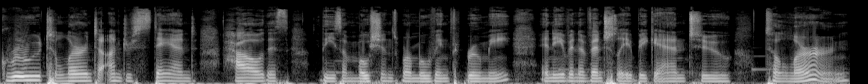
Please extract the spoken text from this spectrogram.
grew to learn to understand how this these emotions were moving through me and even eventually began to to learn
